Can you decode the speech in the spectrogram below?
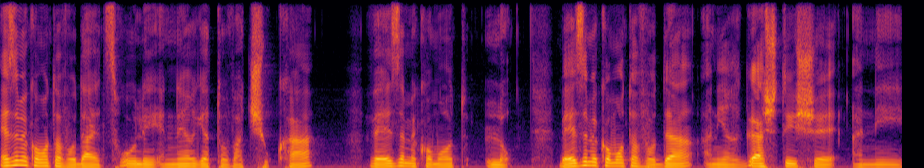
איזה מקומות עבודה יצרו לי אנרגיה טובה, תשוקה, ואיזה מקומות לא. באיזה מקומות עבודה אני הרגשתי שאני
